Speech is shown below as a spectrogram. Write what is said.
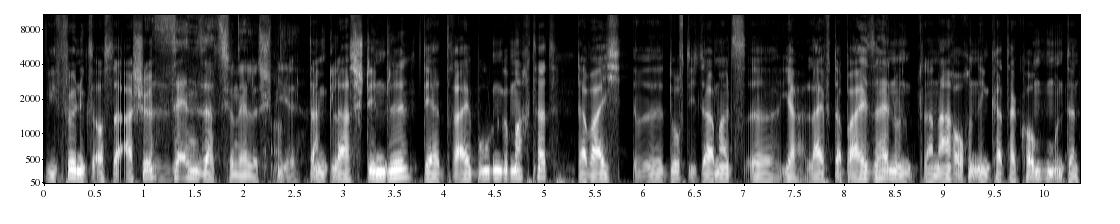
wie Phönix aus der Asche. Sensationelles Spiel. Dank Lars Stindl, der drei Buden gemacht hat. Da war ich, äh, durfte ich damals äh, ja, live dabei sein und danach auch in den Katakomben und dann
